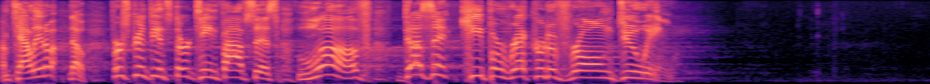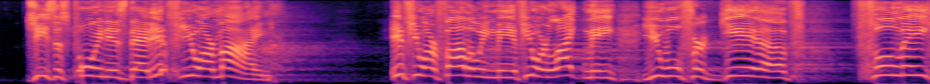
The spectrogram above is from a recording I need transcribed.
I'm tallying them up. No, 1 Corinthians 13, 5 says, love doesn't keep a record of wrongdoing. Jesus' point is that if you are mine, if you are following me, if you are like me, you will forgive fully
